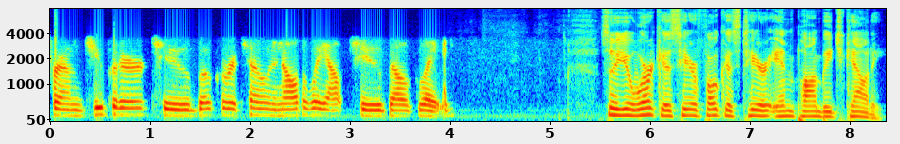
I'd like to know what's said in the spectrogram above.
from Jupiter to Boca Raton and all the way out to Belle Glade. So your work is here focused here in Palm Beach County.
